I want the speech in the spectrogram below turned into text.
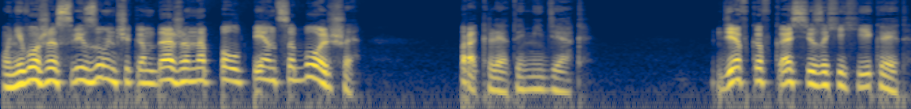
У него же с везунчиком даже на полпенса больше. Проклятый медяк. Девка в кассе захихикает.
